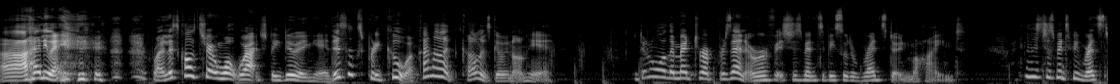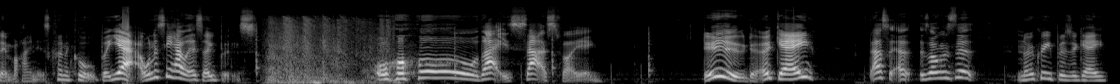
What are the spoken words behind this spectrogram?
Uh, anyway, right, let's concentrate on what we're actually doing here. This looks pretty cool. I kind of like the colours going on here. I don't know what they're meant to represent, or if it's just meant to be sort of redstone behind. I think it's just meant to be redstone behind it. It's kind of cool. But yeah, I want to see how this opens. Oh, ho, ho, that is satisfying. Dude, okay. That's, uh, as long as the, no creepers, okay.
